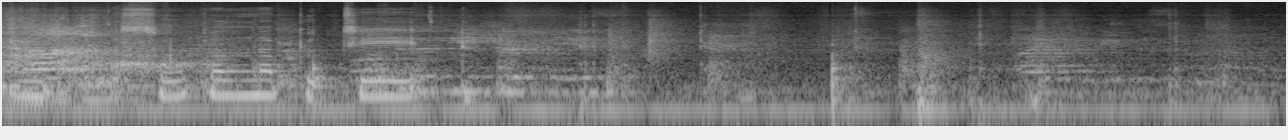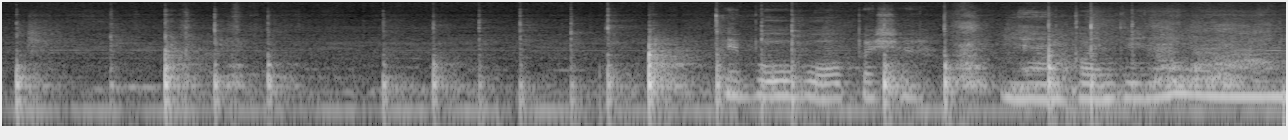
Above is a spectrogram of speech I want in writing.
Ang sukal na puti. May buo-buo pa siya. Yan, konti na lang.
